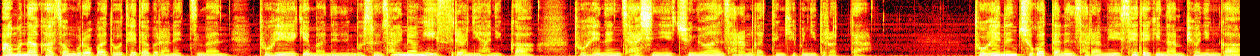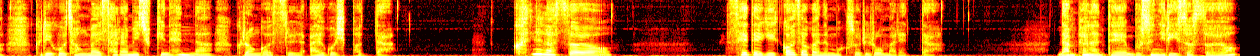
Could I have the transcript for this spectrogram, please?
아무나 가서 물어봐도 대답을 안 했지만 도해에게만은 무슨 설명이 있으려니 하니까 도해는 자신이 중요한 사람 같은 기분이 들었다. 도해는 죽었다는 사람이 새댁이 남편인가 그리고 정말 사람이 죽긴 했나 그런 것을 알고 싶었다. 큰일 났어요. 새댁이 꺼져가는 목소리로 말했다. 남편한테 무슨 일이 있었어요?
